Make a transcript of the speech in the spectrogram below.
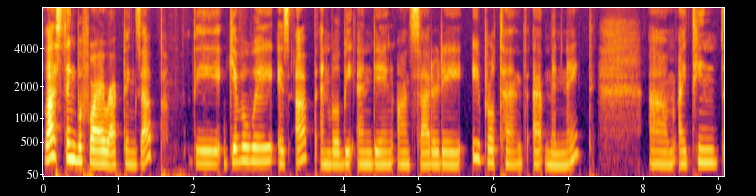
Last thing before I wrap things up the giveaway is up and will be ending on Saturday, April 10th at midnight. Um, I teamed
